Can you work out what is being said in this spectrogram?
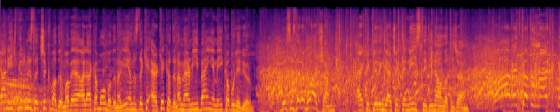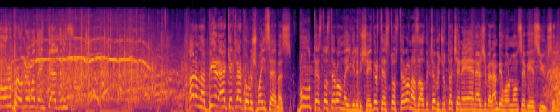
Yani hiçbirinizle çıkmadığıma ve alakam olmadığına yanınızdaki erkek adına mermiyi ben yemeyi kabul ediyorum. Ve sizlere bu akşam erkeklerin gerçekten ne istediğini anlatacağım. Aa, evet kadınlar doğru programa denk geldiniz. Hanımlar bir erkekler konuşmayı sevmez. Bu testosteronla ilgili bir şeydir. Testosteron azaldıkça vücutta çeneye enerji veren bir hormon seviyesi yükselir.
